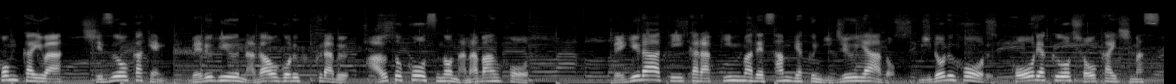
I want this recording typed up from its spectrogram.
今回は、静岡県、ベルビュー長尾ゴルフクラブ、アウトコースの7番ホール。レギュラーティーからピンまで320ヤード、ミドルホール、攻略を紹介します。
